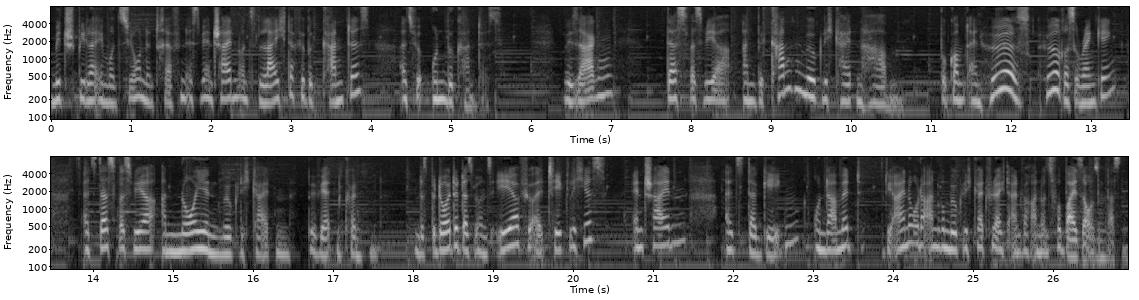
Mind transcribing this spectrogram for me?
Mitspieler Emotionen treffen, ist, wir entscheiden uns leichter für Bekanntes als für Unbekanntes. Wir sagen, das, was wir an bekannten Möglichkeiten haben, bekommt ein höheres, höheres Ranking als das, was wir an neuen Möglichkeiten bewerten könnten. Und das bedeutet, dass wir uns eher für Alltägliches entscheiden als dagegen und damit die eine oder andere Möglichkeit vielleicht einfach an uns vorbeisausen lassen.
